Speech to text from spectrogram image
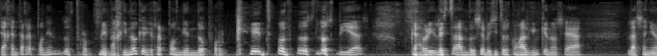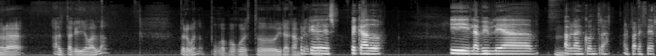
La gente respondiendo, por- me imagino que respondiendo porque todos los días Gabriel está dándose besitos con alguien que no sea la señora alta que lleva al lado. Pero bueno, poco a poco esto irá cambiando. Porque es pecado. Y la Biblia Hmm. habla en contra, al parecer.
